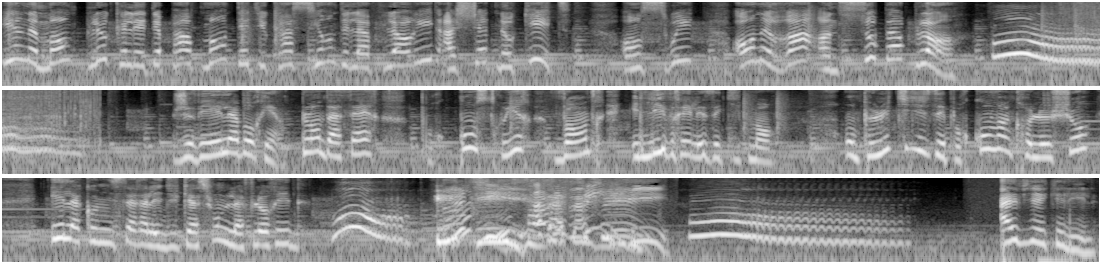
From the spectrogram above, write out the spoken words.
il ne manque plus que le département d'éducation de la Floride achète nos kits. Ensuite, on aura un super plan. Je vais élaborer un plan d'affaires pour construire, vendre et livrer les équipements. On peut l'utiliser pour convaincre le show et la commissaire à l'éducation de la Floride. Utile, ça suffit Ivy et Kelly,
